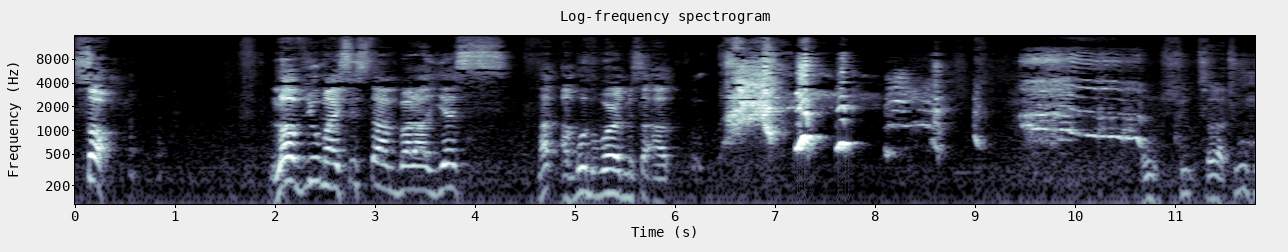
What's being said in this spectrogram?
So, love you, my sister and brother. Yes, not a good word, Mr. Al. oh shoot, sir, true.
